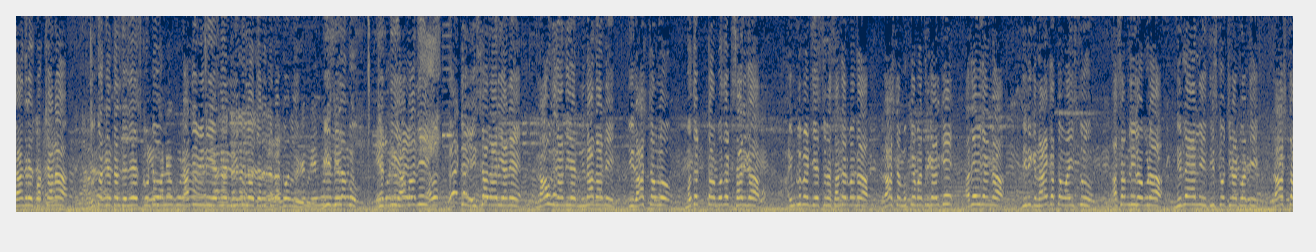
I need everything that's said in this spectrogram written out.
కాంగ్రెస్ పక్షాన కృతజ్ఞతలు తెలియజేసుకుంటూ కన్ని విని రీతిలో జరుగుతున్నటువంటి బీసీలకు శక్తి ఆబాది ఇష్టాదారి అనే రాహుల్ గాంధీ గారి నినాదాన్ని ఈ రాష్ట్రంలో మొదట మొదటిసారిగా ఇంప్లిమెంట్ చేస్తున్న సందర్భంగా రాష్ట్ర ముఖ్యమంత్రి గారికి అదేవిధంగా దీనికి నాయకత్వం వహిస్తూ అసెంబ్లీలో కూడా నిర్ణయాన్ని తీసుకొచ్చినటువంటి రాష్ట్ర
